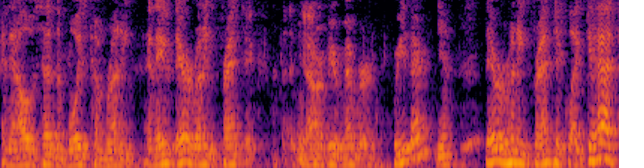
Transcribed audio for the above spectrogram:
And then all of a sudden, the boys come running, and they, they were running frantic. I don't know if you remember. Were you there? Yeah. They were running frantic, like, Dad,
